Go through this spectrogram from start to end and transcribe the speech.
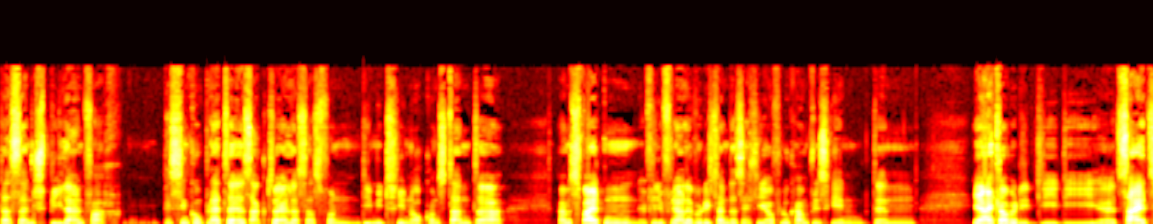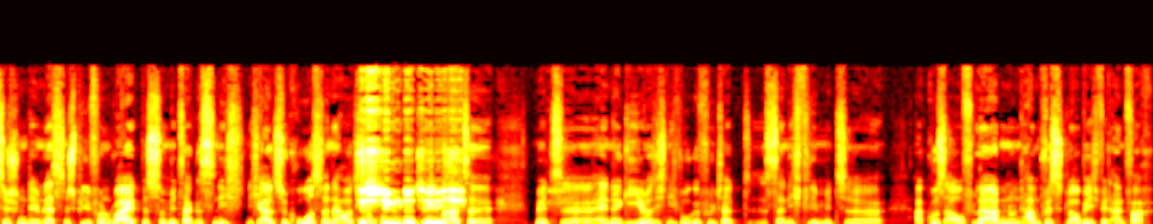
dass sein Spiel einfach ein bisschen kompletter ist aktuell, dass das von Dimitri noch konstanter. Beim zweiten Viertelfinale würde ich dann tatsächlich auf Luke Humphries gehen, denn ja, ich glaube, die, die, die äh, Zeit zwischen dem letzten Spiel von Wright bis zum Mittag ist nicht, nicht allzu groß. Wenn er heute das schon Probleme natürlich. hatte mit äh, Energie oder sich nicht wohlgefühlt hat, ist da nicht viel mit äh, Akkus aufladen und Humphries, glaube ich, wird einfach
